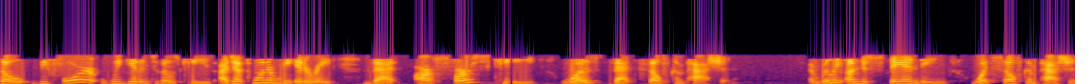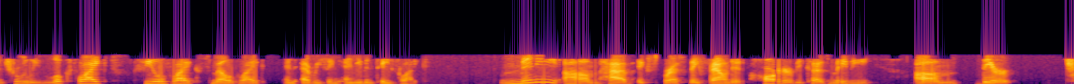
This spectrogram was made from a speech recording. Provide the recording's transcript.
So before we get into those keys, I just want to reiterate that our first key was that self-compassion and really understanding what self-compassion truly looks like, feels like, smells like, and everything, and even tastes like. Many um, have expressed they found it harder because maybe um, they're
